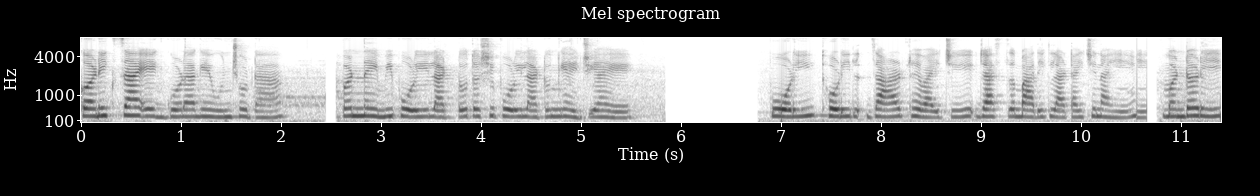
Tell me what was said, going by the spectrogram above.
कणिकचा एक गोळा घेऊन छोटा. आपण नेहमी पोळी लाटतो तशी पोळी लाटून घ्यायची आहे. पोळी थोडी जाड ठेवायची जास्त बारीक लाटायची नाही. मंडळी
